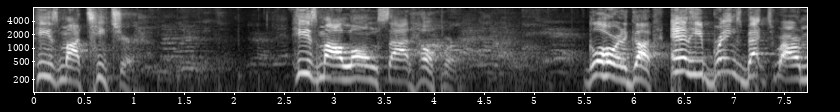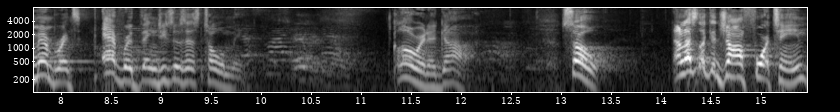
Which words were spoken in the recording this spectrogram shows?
He's my teacher, He's my alongside helper. Glory to God. And He brings back to our remembrance everything Jesus has told me. Glory to God. So, now let's look at John 14.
